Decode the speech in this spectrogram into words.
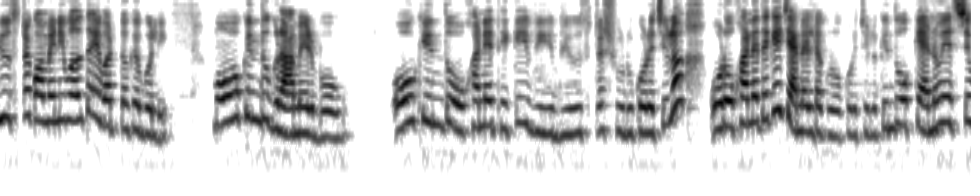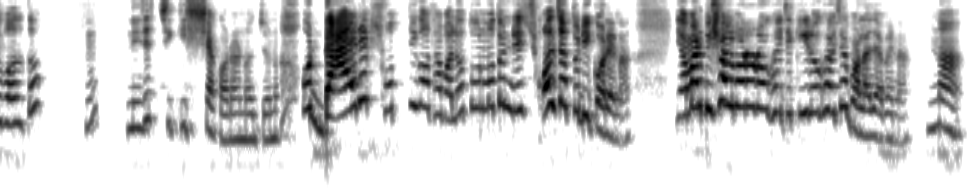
ভিউজটা কমেনি বলতো? এবার তোকে বলি। মৌ কিন্তু গ্রামের বউ। ও কিন্তু ওখানে থেকেই ভিউজটা শুরু করেছিল। ওর ওখানে থেকেই চ্যানেলটা গ্রো করেছিল। কিন্তু ও কেন এসছে বলতো? নিজের চিকিৎসা করানোর জন্য। ও ডাইরেক্ট সত্যি কথা বলে, ও তোর মতন ছলচাতুরি করে না। যে আমার বিশাল বড় রোগ হয়েছে, কী রোগ হয়েছে বলা যাবে না। না,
